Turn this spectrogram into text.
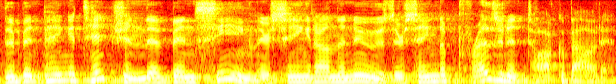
they've been paying attention they've been seeing they're seeing it on the news they're seeing the president talk about it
